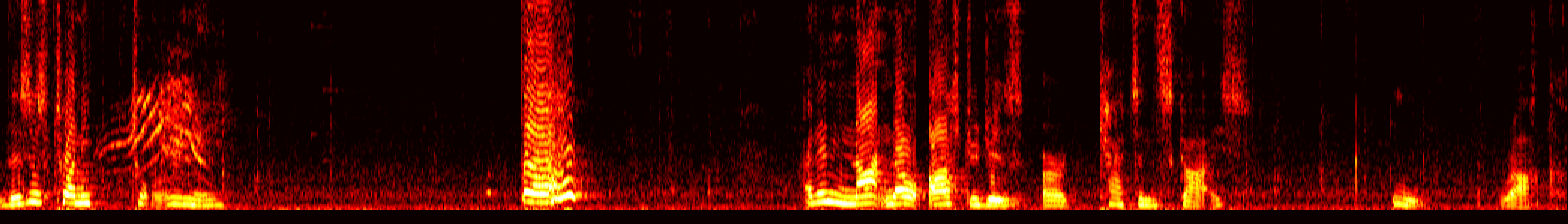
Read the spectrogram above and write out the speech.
This is 2020. What the heck? I did not know ostriches are cats in the skies. Ooh, rock.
